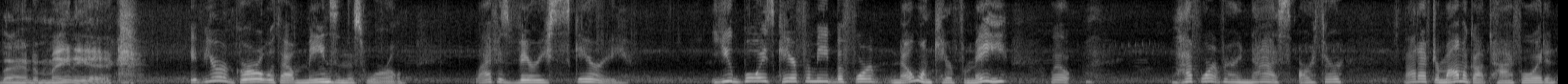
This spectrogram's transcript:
band of maniacs. If you're a girl without means in this world, life is very scary. You boys cared for me before no one cared for me. Well, life weren't very nice, Arthur. Not after Mama got typhoid, and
